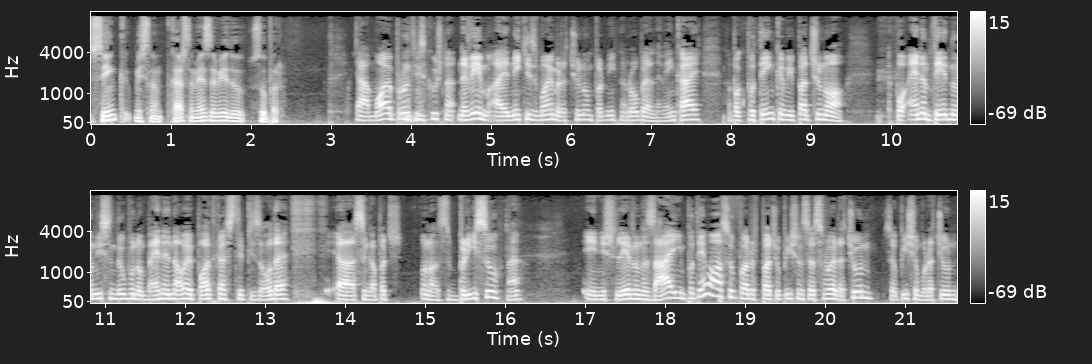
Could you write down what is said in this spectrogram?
sink, mislim, kar sem jaz zavidel, super. Ja, moja protiizkušnja, ne vem, a je nekaj z mojim računom pri njih narobe ali ne vem kaj, ampak potem, ko mi pač uno, po enem tednu nisem dobil nobene nove podcast epizode, uh, sem ga pač uno, zbrisal ne? in išliral nazaj in potem, o super, pač upišem se v svoj račun, se upišem v račun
